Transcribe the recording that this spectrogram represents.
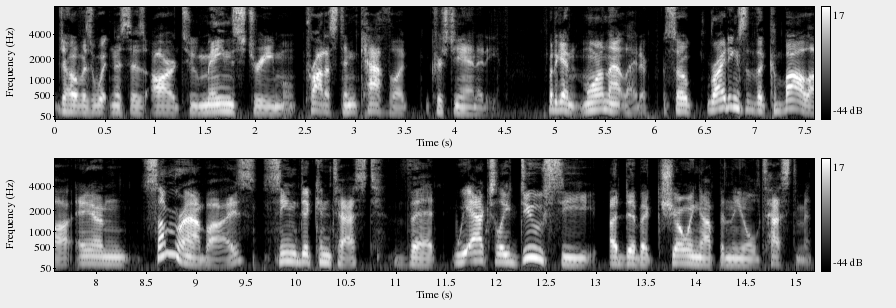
Jehovah's Witnesses are to mainstream Protestant Catholic Christianity. But again, more on that later. So, writings of the Kabbalah and some rabbis seem to contest that we actually do see a Dybbuk showing up in the Old Testament.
